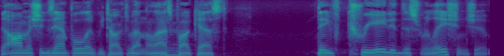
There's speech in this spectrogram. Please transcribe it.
the Amish example, like we talked about in the last podcast. They've created this relationship.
